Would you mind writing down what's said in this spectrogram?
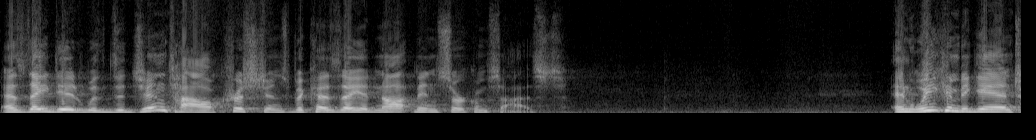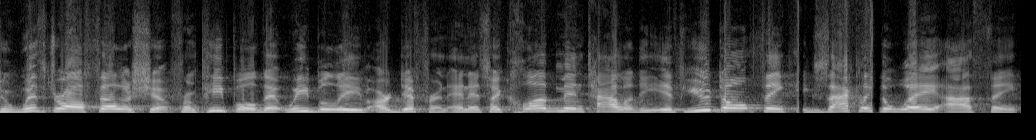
as they did with the Gentile Christians because they had not been circumcised. And we can begin to withdraw fellowship from people that we believe are different. And it's a club mentality. If you don't think exactly the way I think,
